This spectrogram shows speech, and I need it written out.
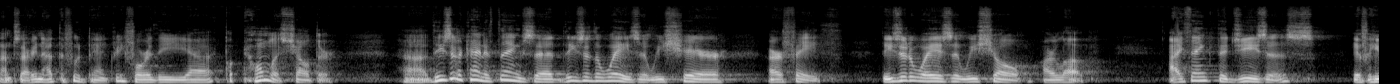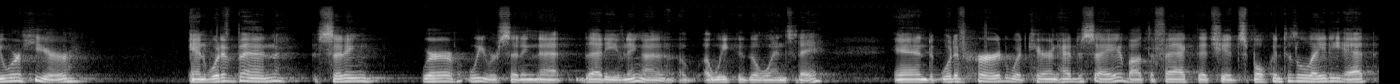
I'm sorry, not the food pantry, for the uh, homeless shelter. Uh, these are the kind of things that, these are the ways that we share our faith. These are the ways that we show our love. I think that Jesus, if he were here and would have been sitting where we were sitting that, that evening, a, a week ago Wednesday, and would have heard what Karen had to say about the fact that she had spoken to the lady at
